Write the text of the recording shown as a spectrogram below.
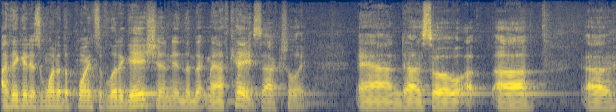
I think it is one of the points of litigation in the McMath case, actually. And uh, so, uh, uh,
